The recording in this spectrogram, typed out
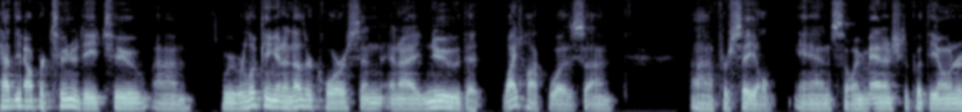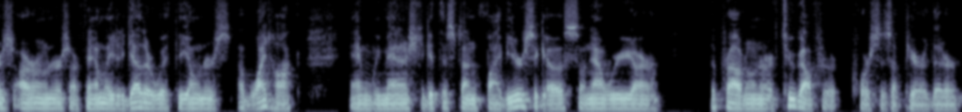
had the opportunity to. Um, we were looking at another course, and and I knew that Whitehawk was um, uh, for sale, and so I managed to put the owners, our owners, our family together with the owners of Whitehawk, and we managed to get this done five years ago. So now we are the proud owner of two golf courses up here that are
